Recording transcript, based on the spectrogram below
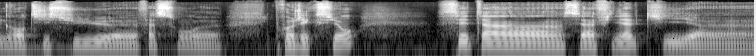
grand tissu façon projection. C'est un, c'est un final qui, euh,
